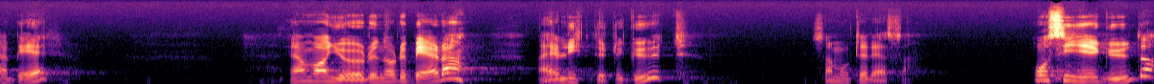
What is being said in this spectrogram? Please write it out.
Jeg ber. Ja, hva gjør du når du ber, da? Nei, jeg lytter til Gud, sa mor Teresa. Hva sier Gud, da?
